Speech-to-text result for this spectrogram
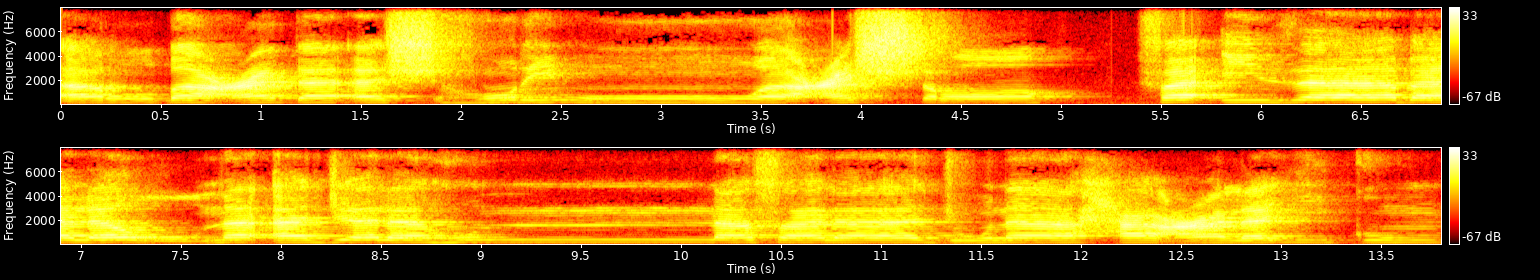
أربعة أشهر وعشرا فإذا بلغن أجلهن فلا جناح عليكم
